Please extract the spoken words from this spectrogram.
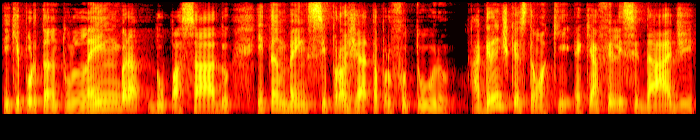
e que, portanto, lembra do passado e também se projeta para o futuro. A grande questão aqui é que a felicidade,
